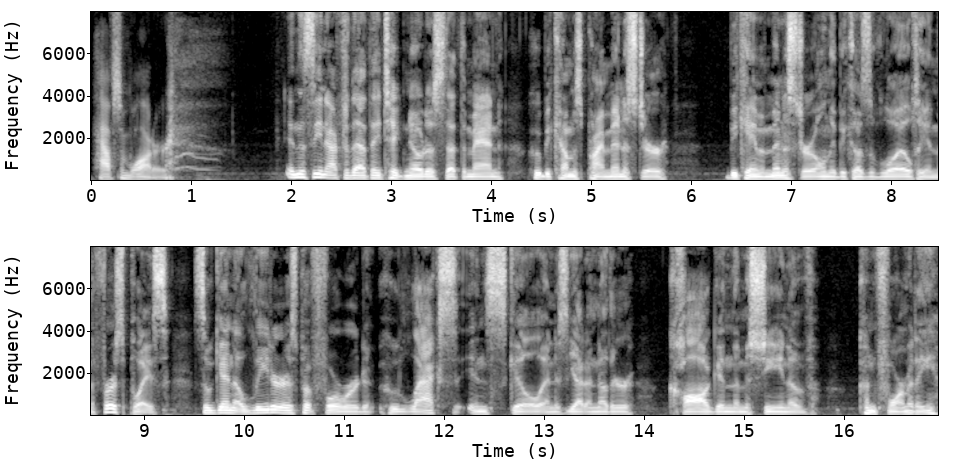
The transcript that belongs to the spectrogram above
have some water. In the scene after that, they take notice that the man who becomes prime minister became a minister only because of loyalty in the first place. So again, a leader is put forward who lacks in skill and is yet another cog in the machine of conformity.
